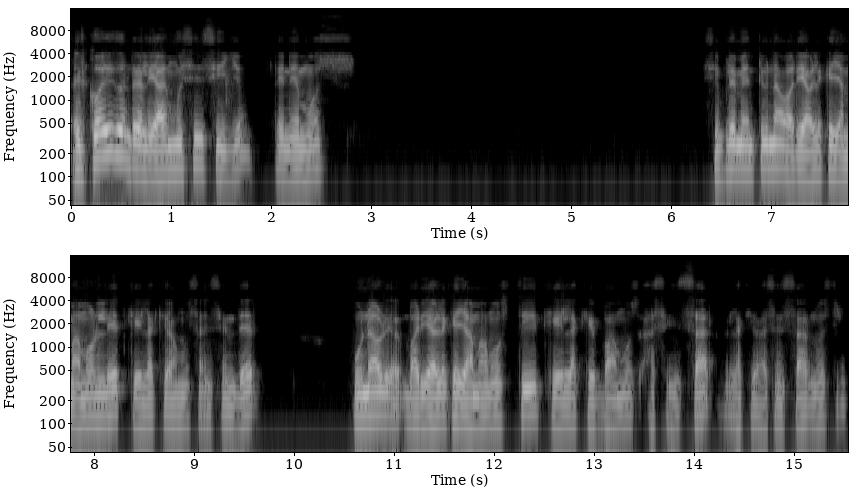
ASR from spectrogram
El código en realidad es muy sencillo. Tenemos simplemente una variable que llamamos LED, que es la que vamos a encender. Una variable que llamamos TIL, que es la que vamos a censar, la que va a censar nuestro.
